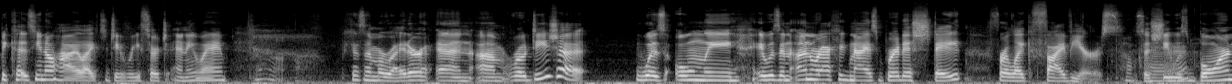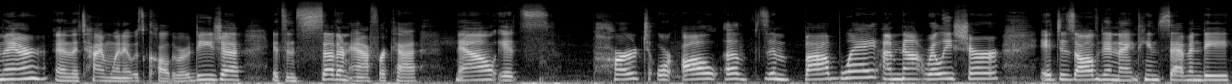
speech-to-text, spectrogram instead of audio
because you know how I like to do research anyway. Because I'm a writer, and um, Rhodesia was only it was an unrecognized British state for like five years. So she was born there in the time when it was called Rhodesia. It's in southern Africa. Now it's part or all of Zimbabwe. I'm not really sure. It dissolved in 1970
